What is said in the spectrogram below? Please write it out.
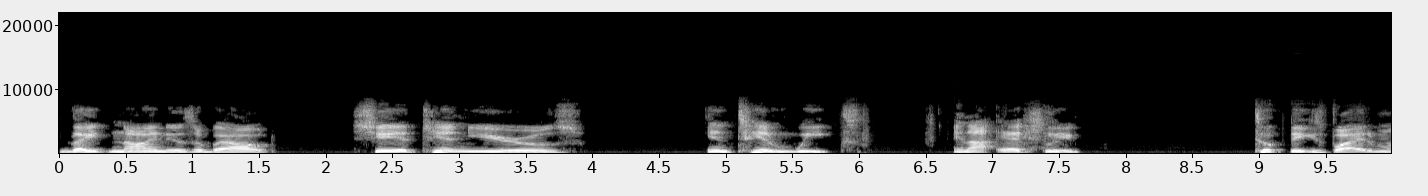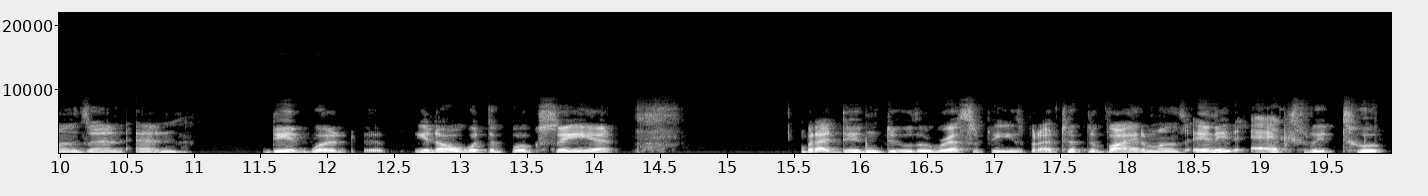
late 90s, about shed 10 years in 10 weeks. And I actually took these vitamins and, and did what, you know, what the book said. But I didn't do the recipes, but I took the vitamins and it actually took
